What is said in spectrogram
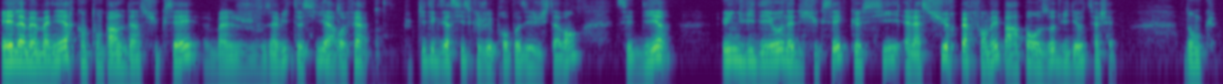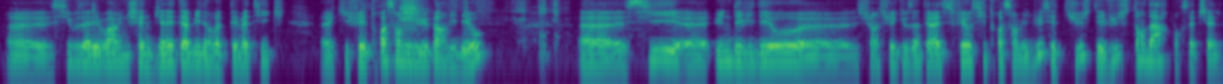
et de la même manière, quand on parle d'un succès, bah, je vous invite aussi à refaire le petit exercice que je vais proposer juste avant, c'est de dire une vidéo n'a du succès que si elle a surperformé par rapport aux autres vidéos de sa chaîne. Donc, euh, si vous allez voir une chaîne bien établie dans votre thématique euh, qui fait 300 000 vues par vidéo, euh, si euh, une des vidéos euh, sur un sujet qui vous intéresse fait aussi 300 000 vues, c'est juste des vues standards pour cette chaîne.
